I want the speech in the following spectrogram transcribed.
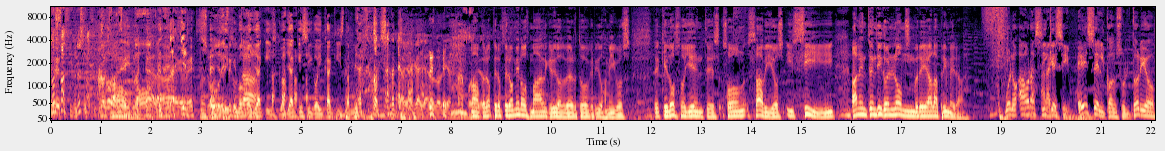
No es fácil, no es fácil. Nosotros dijimos Goyakis, Goyakis y Goikakis también. Calla, calla, no lo líen más. por No, Dios. pero, pero, pero menos mal, querido Alberto, queridos amigos, eh, que los oyentes son sabios y sí han entendido el nombre a la primera. Bueno, ahora sí que sí. Es el consultorio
